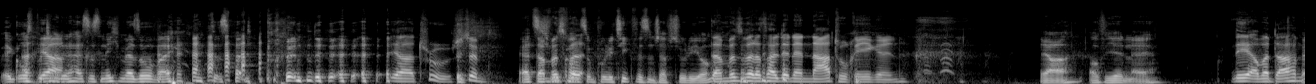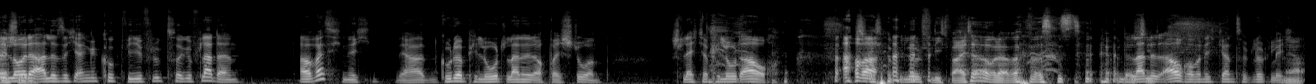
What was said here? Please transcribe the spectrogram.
in Großbritannien Ach, ja. heißt es nicht mehr so, weil das hat Gründe. Ja, true, stimmt. Herzlich Da müssen willkommen wir- zum Politikwissenschaftsstudium. Dann müssen wir das halt in der NATO regeln. Ja, auf jeden, ey. Nee, aber da haben Wär die Leute schon. alle sich angeguckt, wie die Flugzeuge flattern. Aber weiß ich nicht. Ja, ein guter Pilot landet auch bei Sturm. Schlechter Pilot auch. aber Schlechter Pilot fliegt weiter oder was ist der Unterschied? landet auch, aber nicht ganz so glücklich. Ja.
